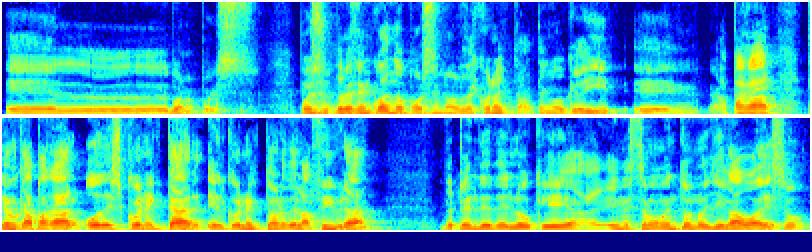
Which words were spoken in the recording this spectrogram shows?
El, bueno, pues, pues de vez en cuando pues, se nos desconecta. Tengo que ir, eh, apagar. Tengo que apagar o desconectar el conector de la fibra. Depende de lo que en este momento no he llegado a eso.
